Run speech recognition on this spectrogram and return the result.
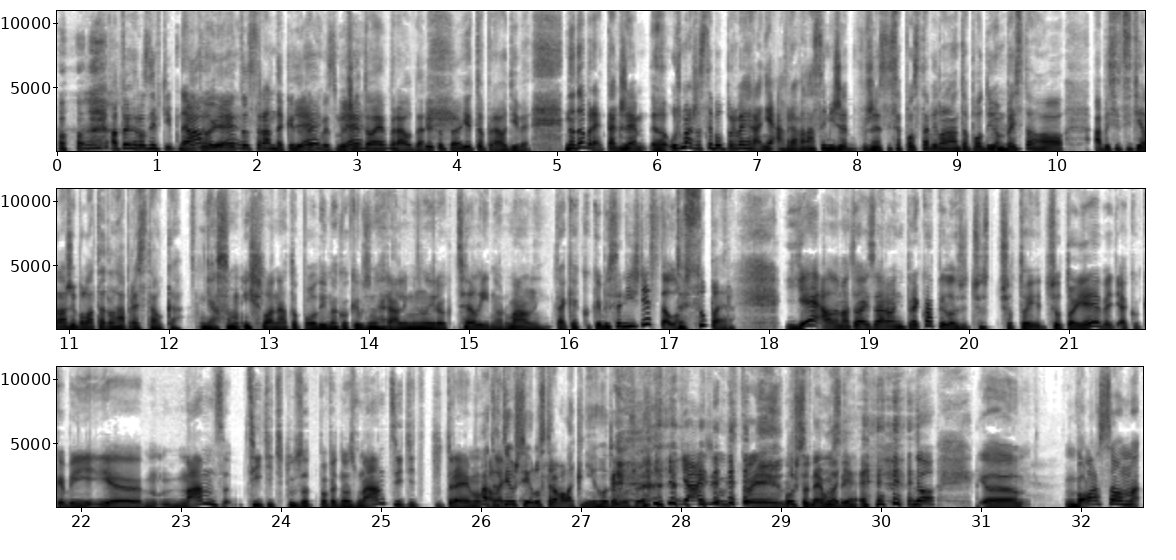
A to je hrozne vtipné. Áno, to, je. je. je to sranda, keď to Je, tak vezme, je, že to je áno. pravda. Je to tak. je to pravdivé. No dobre, takže uh, už máš za sebou prvé hranie a vravala si mi, že, že si sa postavila na to pódium Mhm. bez toho, aby si cítila, že bola tá dlhá prestávka. Ja som išla na to pódium, ako keby sme hrali minulý rok celý, normálny. Tak ako keby sa nič nestalo. To je super. Je, ale ma to aj zároveň prekvapilo, že čo, čo, to, je, čo to je, veď ako keby je, mám cítiť tú zodpovednosť, mám cítiť tú trému, A tak ale... ty už si ilustrovala knihu, to už. ja, že už to je, už, Už to nemusím. No, uh, bola som uh,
